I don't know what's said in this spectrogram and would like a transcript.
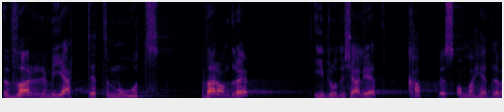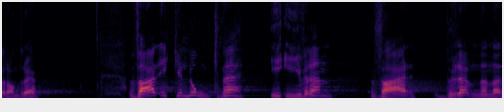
varmhjertet mot hverandre i broderkjærlighet. Kappes om å hedre hverandre. Vær ikke lunkne i iveren. Vær brennende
